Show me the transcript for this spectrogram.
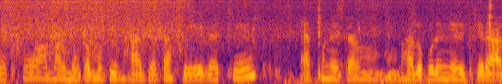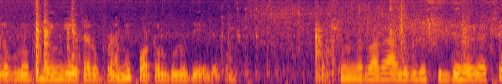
দেখো আমার মোটামুটি ভাজাটা হয়ে গেছে। এখন এটা ভালো করে নেড়েচেড়ে আলুগুলো ভেঙে এটার উপর আমি পটলগুলো দিয়ে দেবো। খুব সুন্দরভাবে আলুগুলো সিদ্ধ হয়ে গেছে।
